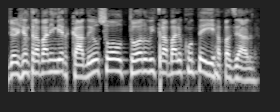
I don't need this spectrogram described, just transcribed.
Jorginho trabalha em mercado. Eu sou autônomo e trabalho com TI, rapaziada.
